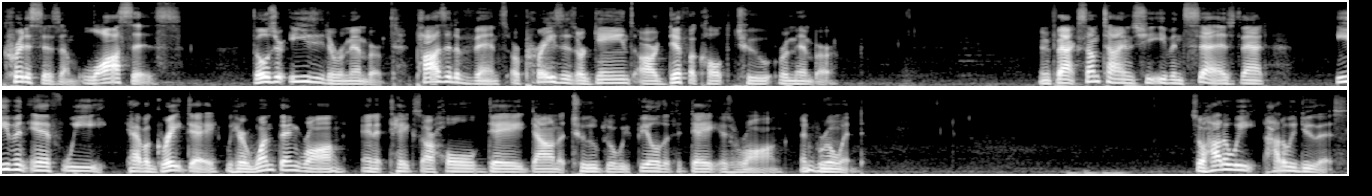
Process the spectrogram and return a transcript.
criticism, losses. Those are easy to remember. Positive events or praises or gains are difficult to remember. In fact, sometimes she even says that even if we have a great day, we hear one thing wrong, and it takes our whole day down a tubes where we feel that the day is wrong and ruined. So how do we how do we do this?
